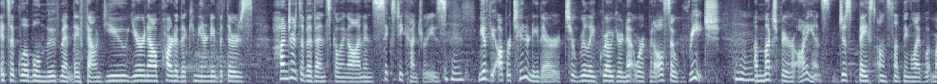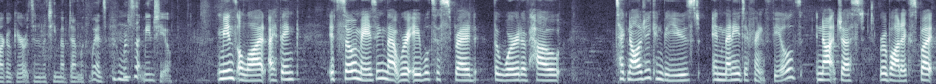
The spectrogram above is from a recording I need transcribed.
it's a global movement. They found you. You're now part of the community, but there's hundreds of events going on in 60 countries. Mm-hmm. You have the opportunity there to really grow your network, but also reach mm-hmm. a much bigger audience just based on something like what Margot Gerritsen and the team have done with WIDS. What mm-hmm. does that mean to you? It means a lot. I think it's so amazing that we're able to spread the word of how technology can be used in many different fields, not just robotics, but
